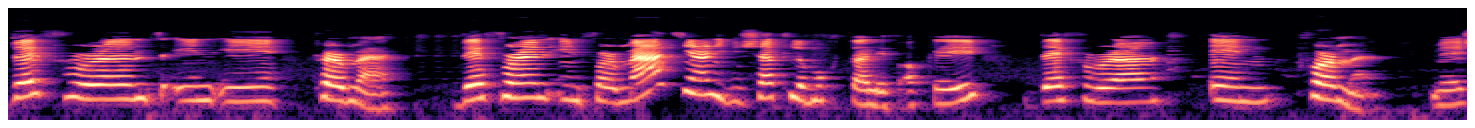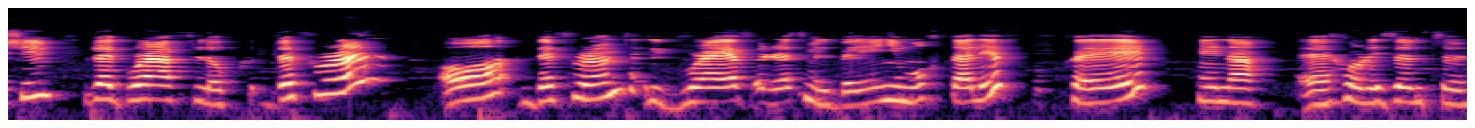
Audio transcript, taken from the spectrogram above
different in a format different in format يعني بشكل مختلف okay different in format ماشي the graph look different اه different الجراف الرسم البياني مختلف اوكي هنا uh, horizontal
